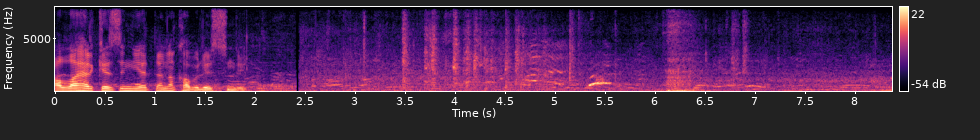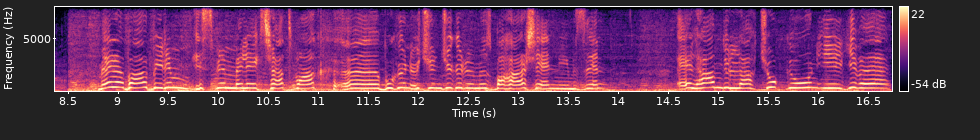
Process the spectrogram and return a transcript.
Allah herkesin niyetlerine kabul etsin diye. Merhaba, benim ismim Melek Çatmak. Ee, Bugün üçüncü günümüz bahar şenliğimizin. Elhamdülillah çok yoğun ilgi ve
